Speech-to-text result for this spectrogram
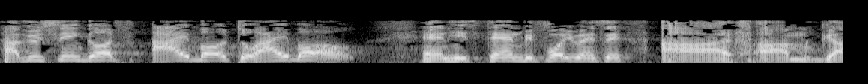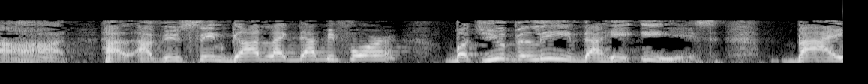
Have you seen God eyeball to eyeball? And he stand before you and say, I am God. Have, have you seen God like that before? But you believe that he is by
